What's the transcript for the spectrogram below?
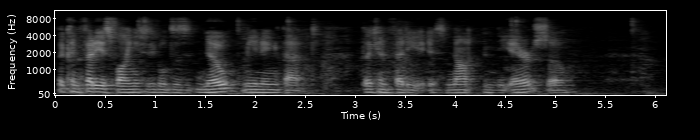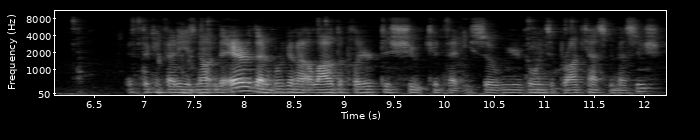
the confetti is flying is equal to no, meaning that the confetti is not in the air. So if the confetti is not in the air, then we're going to allow the player to shoot confetti. So we're going to broadcast a message.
